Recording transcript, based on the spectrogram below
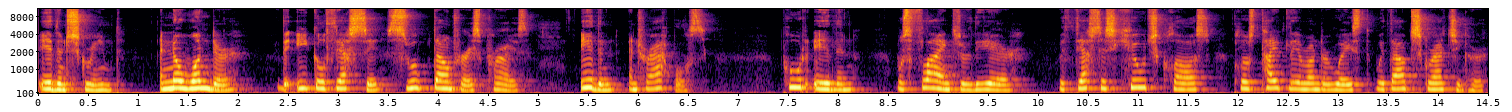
Idun screamed, and no wonder. The eagle Thjasse swooped down for his prize, Idun and her apples. Poor Idun was flying through the air, with Thjasse's huge claws closed tightly around her waist without scratching her.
